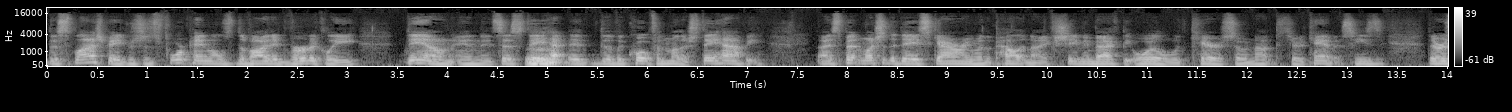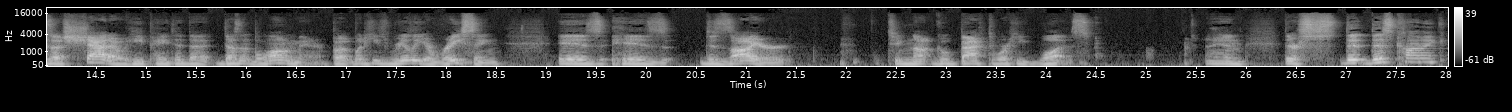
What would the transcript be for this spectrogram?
this splash page, which is four panels divided vertically down, and it says "Stay." Mm. Ha- it, the, the quote from the mother: "Stay happy." I spent much of the day scouring with a palette knife, shaving back the oil with care so not to tear the canvas. He's there is a shadow he painted that doesn't belong there, but what he's really erasing is his desire to not go back to where he was. And there's th- this comic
